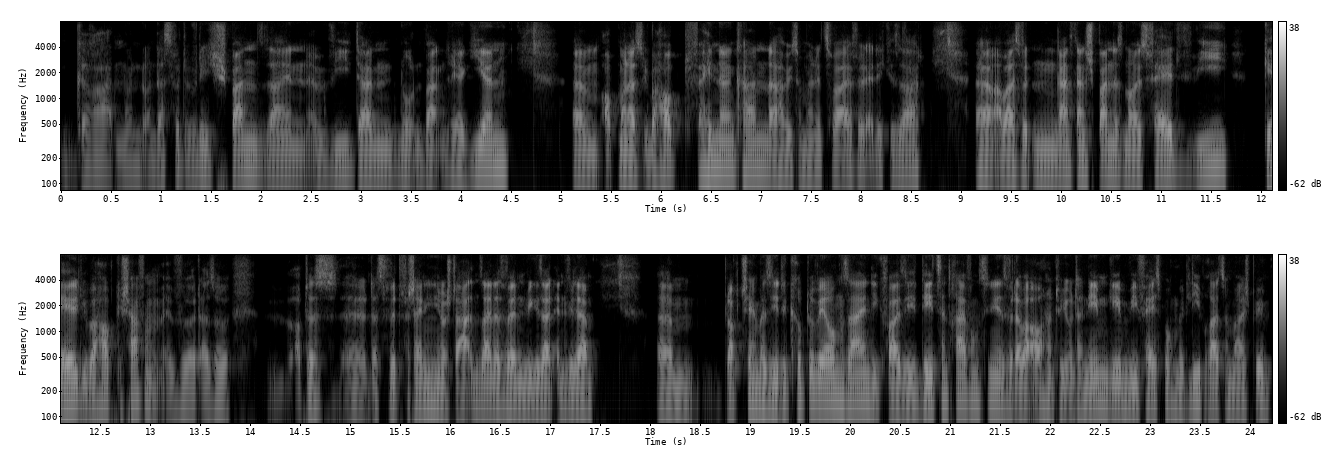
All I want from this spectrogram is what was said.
geraten. Und, und das wird wirklich spannend sein, wie dann Notenbanken reagieren. Ähm, ob man das überhaupt verhindern kann, da habe ich so meine Zweifel, ehrlich gesagt. Äh, aber es wird ein ganz, ganz spannendes neues Feld, wie Geld überhaupt geschaffen wird. Also ob das, äh, das wird wahrscheinlich nicht nur Staaten sein, das werden, wie gesagt, entweder ähm, Blockchain-basierte Kryptowährungen sein, die quasi dezentral funktionieren. Es wird aber auch natürlich Unternehmen geben, wie Facebook mit Libra zum Beispiel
